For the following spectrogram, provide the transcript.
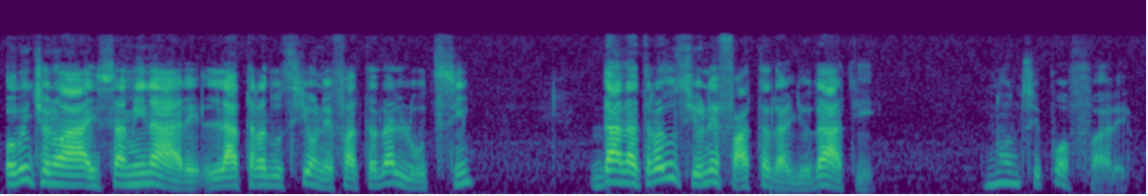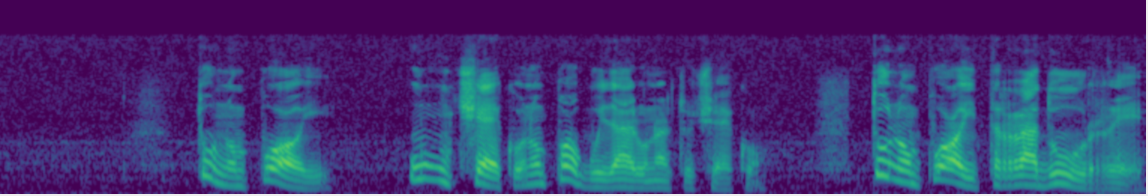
cominciano a esaminare la traduzione fatta da Luzzi dalla traduzione fatta dagli Odati. Non si può fare. Tu non puoi, un cieco non può guidare un altro cieco. Tu non puoi tradurre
